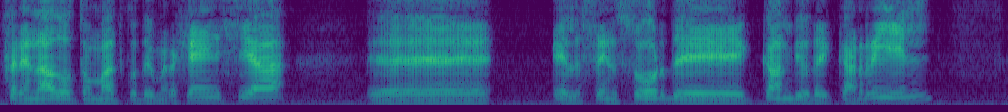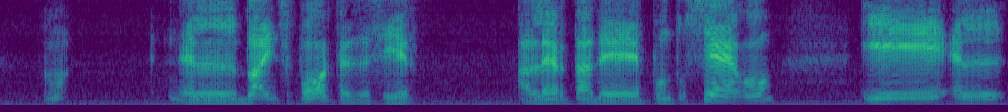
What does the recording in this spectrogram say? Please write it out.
frenado automático de emergencia, eh, el sensor de cambio de carril, el blind spot, es decir, alerta de punto ciego y el,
